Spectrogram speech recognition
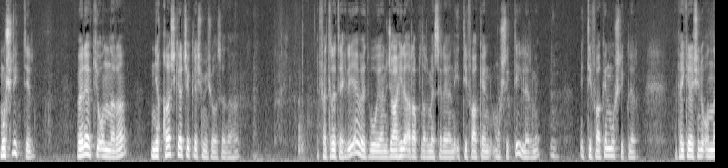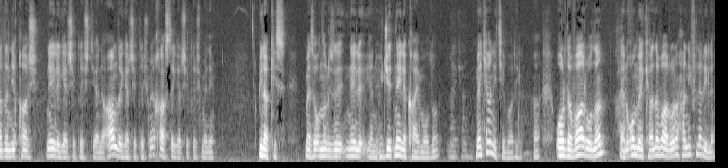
müşriktir. Velev ki onlara nikaş gerçekleşmiş olsa daha. Fetret ehli evet bu yani cahil Araplar mesela yani ittifaken müşrik değiller mi? İttifaken müşrikler. Peki şimdi onlarda nikaş neyle gerçekleşti yani? Am da gerçekleşmedi, has da gerçekleşmedi. Bilakis mesela onlar üzerine neyle yani hüccet neyle kaym oldu? Mekan. Mekan itibariyle. Ha. Orada var olan yani o mekada var olan Hanifler ile.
